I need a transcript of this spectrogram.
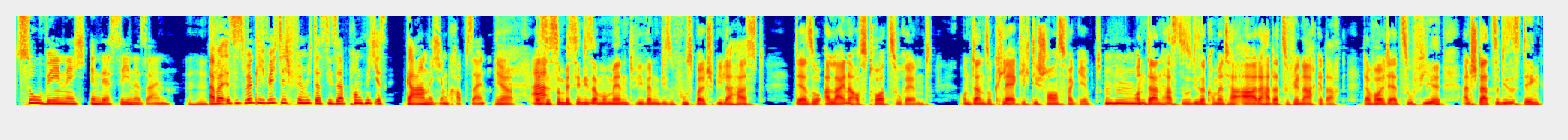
zu wenig in der Szene sein. Mhm. Aber es ist wirklich wichtig für mich, dass dieser Punkt nicht ist, gar nicht im Kopf sein. Ja. Ah. Es ist so ein bisschen dieser Moment, wie wenn du diesen Fußballspieler hast, der so alleine aufs Tor zurennt und dann so kläglich die Chance vergibt. Mhm. Und dann hast du so dieser Kommentar, ah, da hat er zu viel nachgedacht. Da wollte er zu viel. Anstatt so dieses Ding,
